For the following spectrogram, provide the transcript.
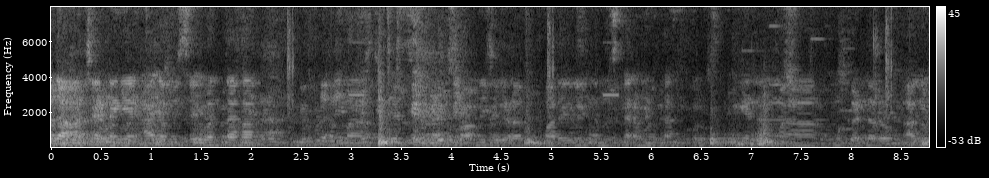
ಹಬ್ಬದ ಆಚರಣೆಗೆ ಆಗಮಿಸಿರುವಂತಹ ನಮ್ಮ ಸ್ವಾಮೀಜಿಗಳ ಪಾದಗಳಿಗೆ ನಮಸ್ಕಾರ ಮಾಡ್ತಾ ನಮ್ಮ ಮುಖಂಡರು ಹಾಗೂ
